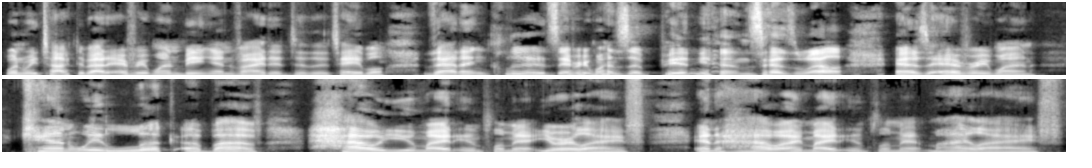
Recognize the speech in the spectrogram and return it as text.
when we talked about everyone being invited to the table. That includes everyone's opinions as well as everyone. Can we look above how you might implement your life and how I might implement my life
